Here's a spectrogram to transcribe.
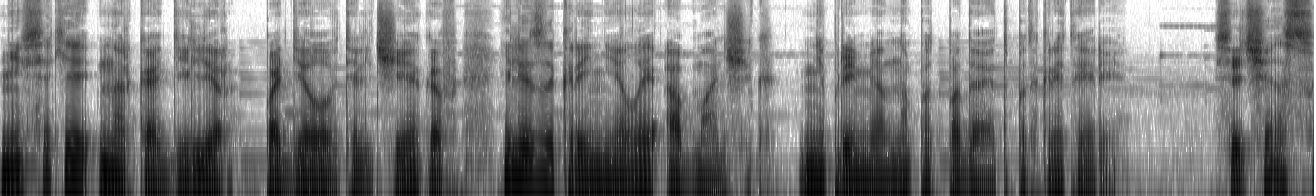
не всякий наркодилер, подделыватель чеков или закоренелый обманщик непременно подпадает под критерии. Сейчас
